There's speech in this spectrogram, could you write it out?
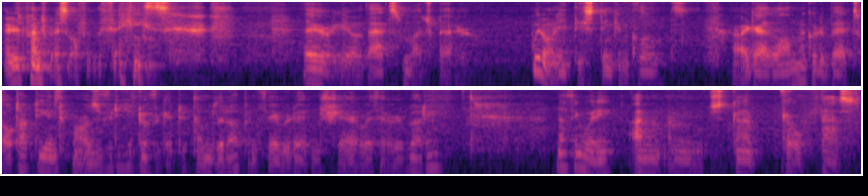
I just punched myself in the face. There we go, that's much better. We don't need these stinking clothes. Alright guys, well I'm gonna go to bed, so I'll talk to you in tomorrow's video. Don't forget to thumbs it up and favorite it and share it with everybody. Nothing witty. I'm I'm just gonna go pass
